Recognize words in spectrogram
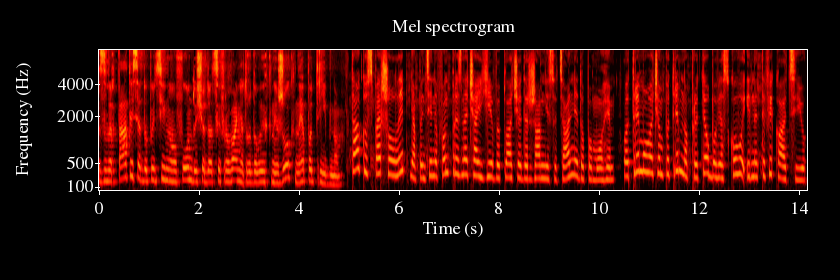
звертатися до пенсійного фонду щодо цифрування трудових книжок не потрібно. Також з 1 липня пенсійний фонд призначає і виплачує державні соціальні допомоги. Отримувачам потрібно пройти обов'язкову ідентифікацію,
